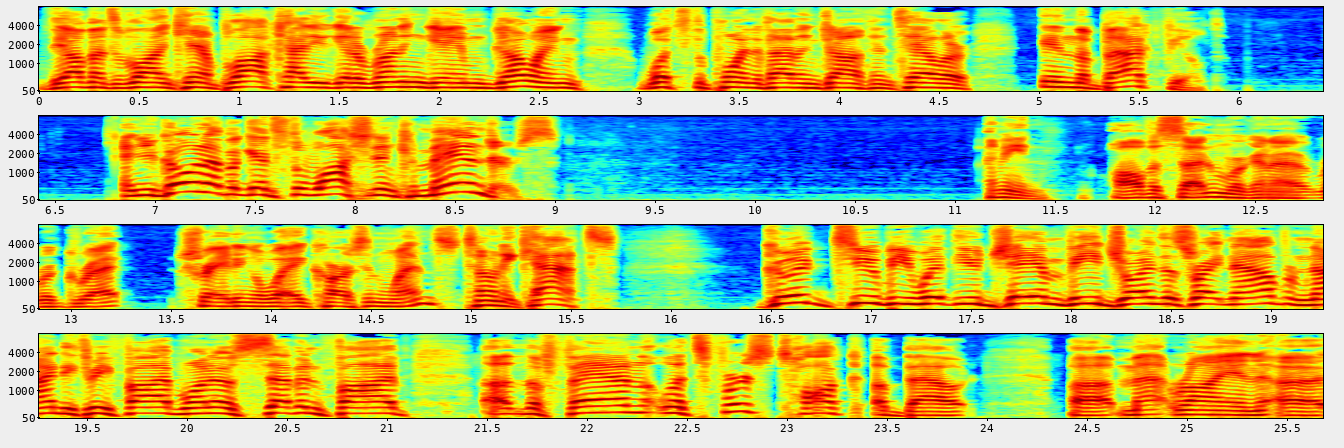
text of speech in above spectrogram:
the offensive line can't block. How do you get a running game going? What's the point of having Jonathan Taylor in the backfield? And you're going up against the Washington Commanders. I mean, all of a sudden we're going to regret trading away Carson Wentz. Tony Katz. Good to be with you. JMV joins us right now from 93.5, 107.5. Uh, the fan. Let's first talk about uh, Matt Ryan uh,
